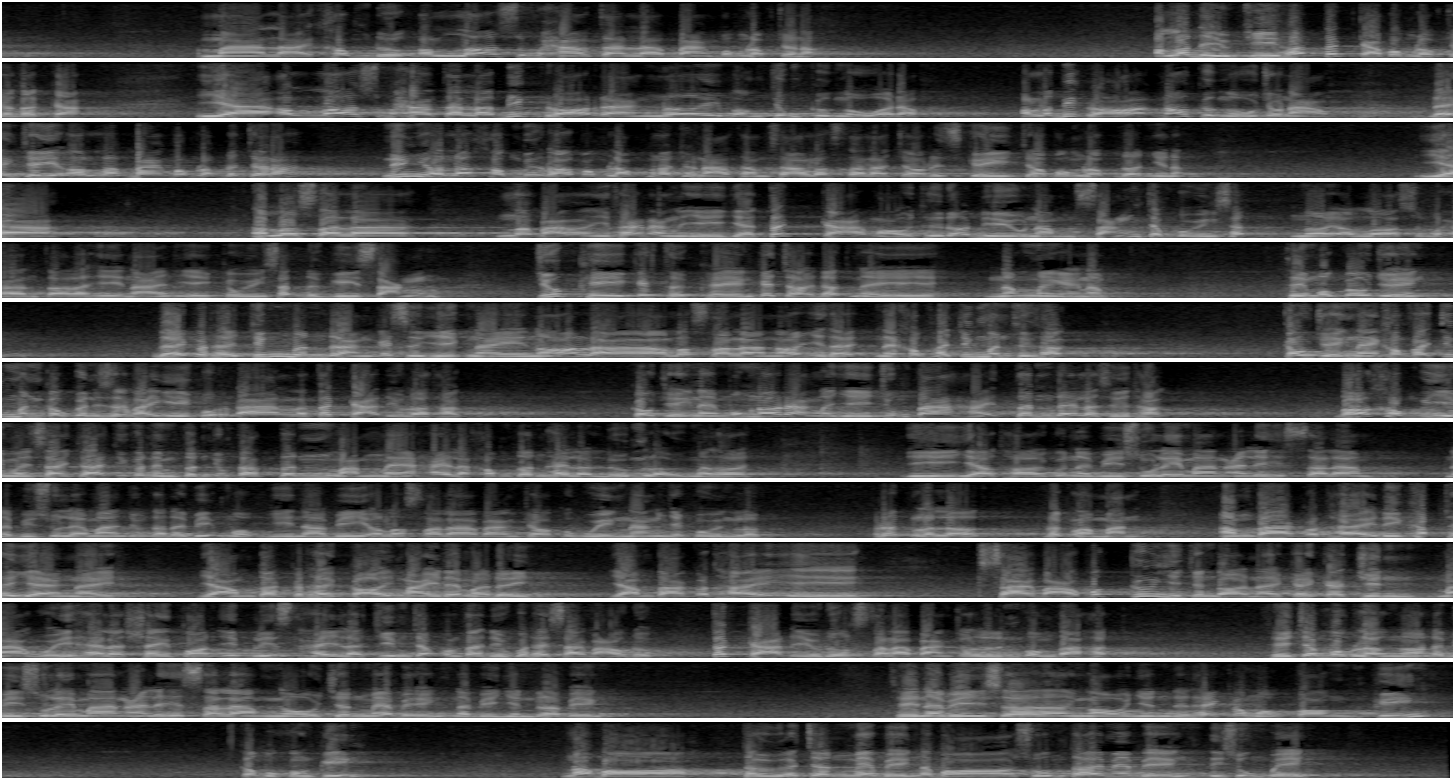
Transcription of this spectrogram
mà lại không được Allah subhanahu ta'ala ban bổng lộc cho nó. Allah điều chi hết tất cả bông lộc cho tất cả. Và Allah subhanahu wa ta'ala biết rõ ràng nơi bọn chúng cư ngụ ở đâu. Allah biết rõ nó cư ngụ chỗ nào. Để chi Allah ban bổng lộc đến cho nó. Nếu như Allah không biết rõ bổng lộc nó chỗ nào, làm sao Allah ta'ala cho risky cho bổng lộc đến như nó? Và Allah ta'ala, nó bảo là phát rằng là gì? Và tất tất cả mọi thứ đó đều nằm sẵn trong cái quyển sách nơi Allah subhanahu wa ta'ala hiện nãy gì? Cái quyển sách được ghi sẵn trước khi cái thực hiện cái trời đất này 50.000 năm thì một câu chuyện để có thể chứng minh rằng cái sự việc này nó là Allah Taala nói như thế này không phải chứng minh sự thật. Câu chuyện này không phải chứng minh câu kinh sự tại vì Quran là tất cả đều là thật. Câu chuyện này muốn nói rằng là gì? Chúng ta hãy tin đây là sự thật. Đó không cái gì mà sai trái, chỉ có niềm tin chúng ta tin mạnh mẽ hay là không tin hay là lưỡng lự mà thôi. Vì vào thời của Nabi Sulaiman alaihi salam, Nabi Sulaiman chúng ta đã biết một vị Nabi Allah Taala ban cho có quyền năng và có quyền lực rất là lớn, rất là mạnh ông ta có thể đi khắp thế gian này và ông ta có thể cởi may để mà đi. Và ông ta có thể, gì, sai bảo bất cứ gì trên đời này, kể cả jin ma quỷ hay là shaitan iblis hay là chim chóc, ông ta đều có thể sai bảo được. Tất cả đều được Salah ban cho lính của ông ta hết. Thì trong một lần nọ Nabi Sulaiman alaihi salam ngồi trên mé biển, Nabi nhìn ra biển. Thì Nabi ngồi nhìn thì thấy có một con kiến, có một con kiến. Nó bò từ ở trên mé biển, nó bò xuống tới mé biển, đi xuống biển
